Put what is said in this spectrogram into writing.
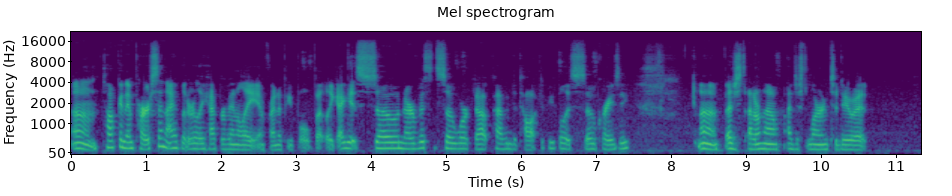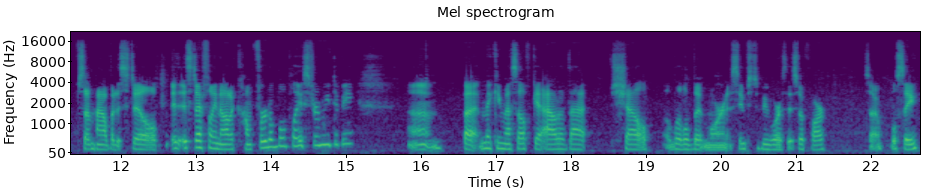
Um, talking in person, I literally hyperventilate in front of people, but like I get so nervous and so worked up having to talk to people. It's so crazy. Uh, I just, I don't know. I just learned to do it somehow, but it's still, it, it's definitely not a comfortable place for me to be. Um, but making myself get out of that shell a little bit more, and it seems to be worth it so far. So we'll see.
